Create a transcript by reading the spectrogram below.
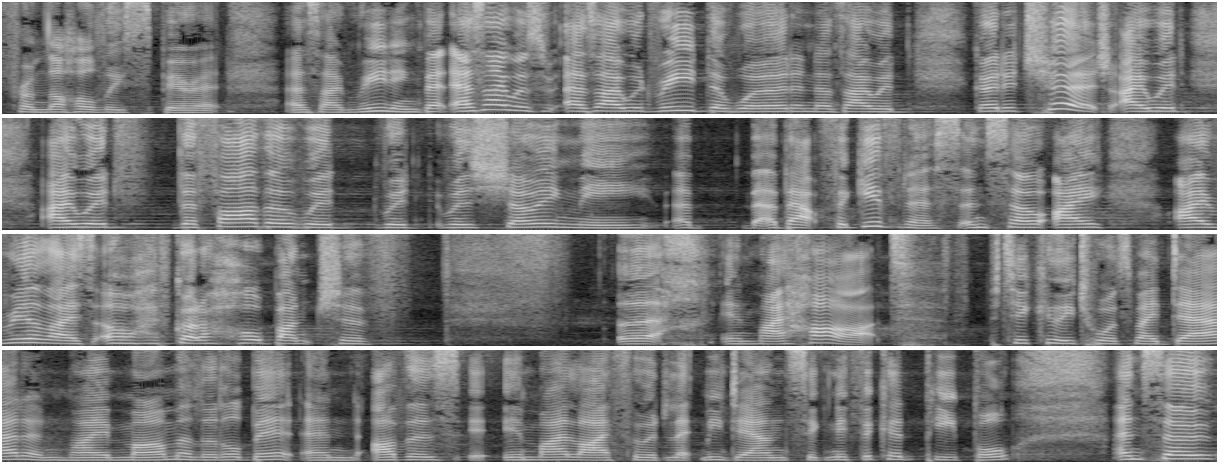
from the Holy Spirit as I'm reading. But as I was as I would read the word and as I would go to church, I would I would the Father would, would was showing me a, about forgiveness. And so I, I realized, oh, I've got a whole bunch of ugh in my heart, particularly towards my dad and my mom a little bit, and others in my life who had let me down, significant people. And so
